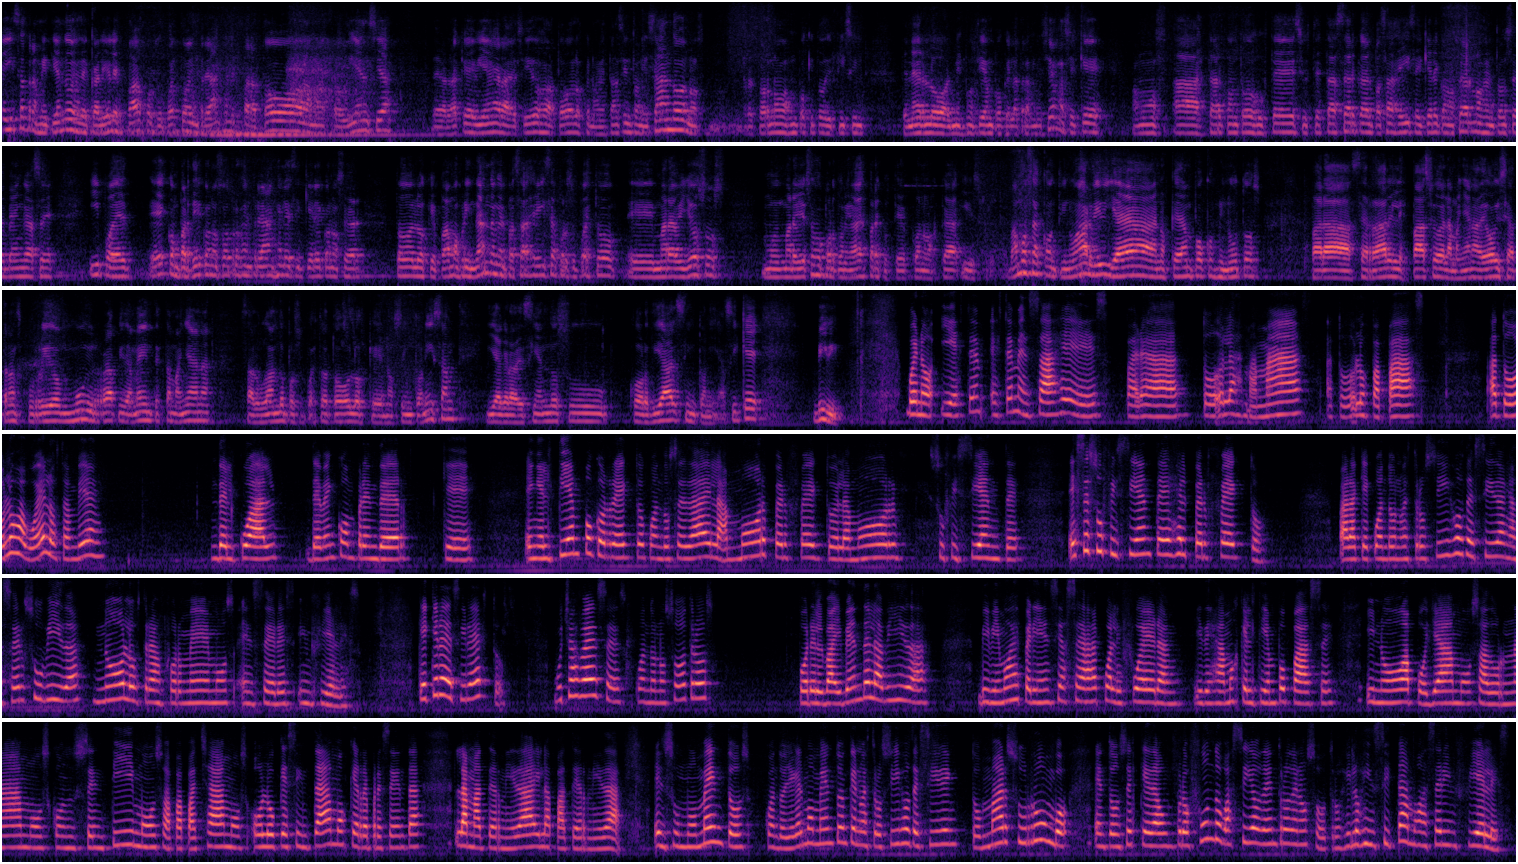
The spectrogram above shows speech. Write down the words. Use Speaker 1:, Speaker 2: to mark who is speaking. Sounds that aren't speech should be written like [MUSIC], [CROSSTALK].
Speaker 1: Isa transmitiendo desde Cali el Spa, por supuesto, entre ángeles para toda nuestra audiencia. De verdad que bien agradecidos a todos los que nos están sintonizando. Nos retorno es un poquito difícil tenerlo al mismo tiempo que la transmisión, así que vamos a estar con todos ustedes. Si usted está cerca del pasaje Isa y quiere conocernos, entonces véngase y poder eh, compartir con nosotros entre ángeles si quiere conocer todo lo que vamos brindando en el pasaje Isa, por supuesto, eh, maravillosos maravillosas oportunidades para que usted conozca y disfrute. Vamos a continuar, Vivi, ya nos quedan pocos minutos para cerrar el espacio de la mañana de hoy. Se ha transcurrido muy rápidamente esta mañana, saludando por supuesto a todos los que nos sintonizan y agradeciendo su cordial sintonía. Así que, Vivi.
Speaker 2: Bueno, y este, este mensaje es para todas las mamás, a todos los papás, a todos los abuelos también, del cual deben comprender que en el tiempo correcto, cuando se da el amor perfecto, el amor suficiente, ese suficiente es el perfecto para que cuando nuestros hijos decidan hacer su vida, no los transformemos en seres infieles. ¿Qué quiere decir esto? Muchas veces cuando nosotros, por el vaivén de la vida, vivimos experiencias, sea cuales fueran, y dejamos que el tiempo pase y no apoyamos, adornamos, consentimos, apapachamos o lo que sintamos que representa la maternidad y la paternidad. En sus momentos, cuando llega el momento en que nuestros hijos deciden tomar su rumbo, entonces queda un profundo vacío dentro de nosotros y los incitamos a ser infieles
